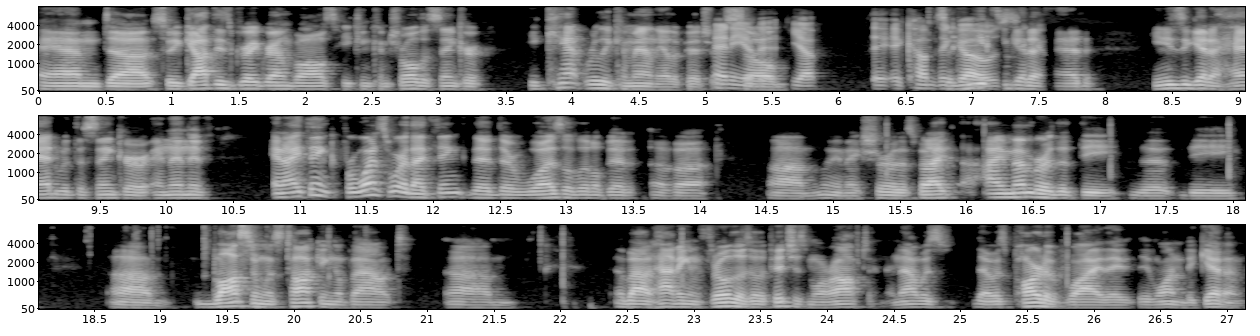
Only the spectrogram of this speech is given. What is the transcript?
And uh, so he got these great ground balls. He can control the sinker. He can't really command the other pitches. Any so, of it. Yep. It, it comes so and goes. He needs to get ahead. He needs to get ahead with the sinker, and then if, and I think for what it's worth, I think that there was a little bit of a. Um, let me make sure of this, but I I remember that the the the um, Boston was talking about. Um, about having him throw those other pitches more often, and that was that was part of why they, they wanted to get him.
